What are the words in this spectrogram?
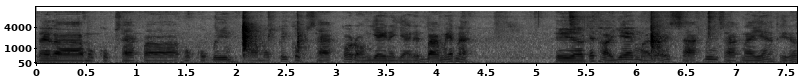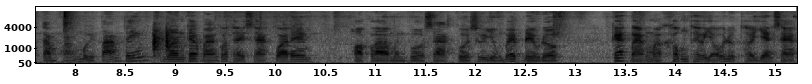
đây là một cục sạc và một cục pin và một cái cục sạc có đoạn dây này dài đến 3 mét nè. Thì ờ, cái thời gian mà để sạc pin sạc này á, thì nó tầm khoảng 18 tiếng nên các bạn có thể sạc qua đêm hoặc là mình vừa sạc vừa sử dụng bếp đều được. Các bạn mà không theo dõi được thời gian sạc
